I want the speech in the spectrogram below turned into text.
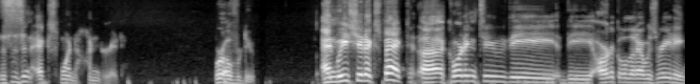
This is an X100. We're overdue. And we should expect, uh, according to the the article that I was reading,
